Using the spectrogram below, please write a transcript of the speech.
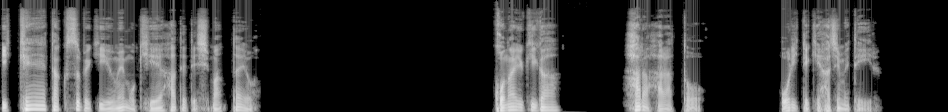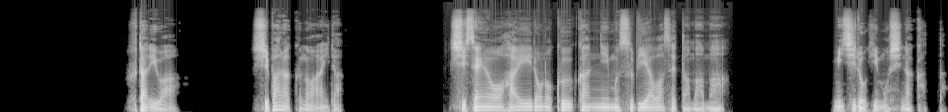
一見へ託すべき夢も消え果ててしまったよ。粉雪が、はらはらと降りてき始めている。二人はしばらくの間、視線を灰色の空間に結び合わせたまま、みじろぎもしなかった。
